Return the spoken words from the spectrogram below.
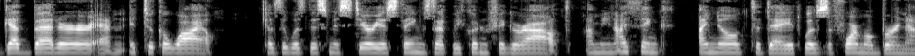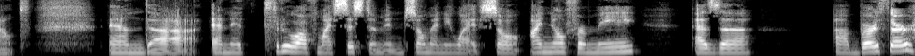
get better, and it took a while because it was this mysterious things that we couldn't figure out. I mean, I think I know today it was a form of burnout, and uh, and it threw off my system in so many ways. So I know for me, as a, a birther,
